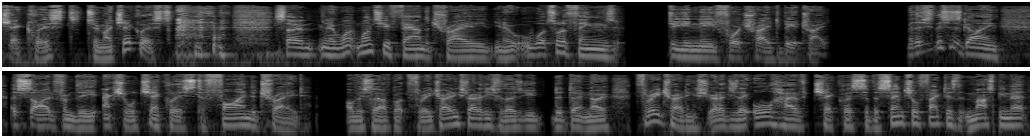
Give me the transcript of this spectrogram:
checklist to my checklist. so, you know, once you've found a trade, you know, what sort of things do you need for a trade to be a trade? But this, this is going aside from the actual checklist to find a trade. Obviously, I've got three trading strategies for those of you that don't know. Three trading strategies. They all have checklists of essential factors that must be met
